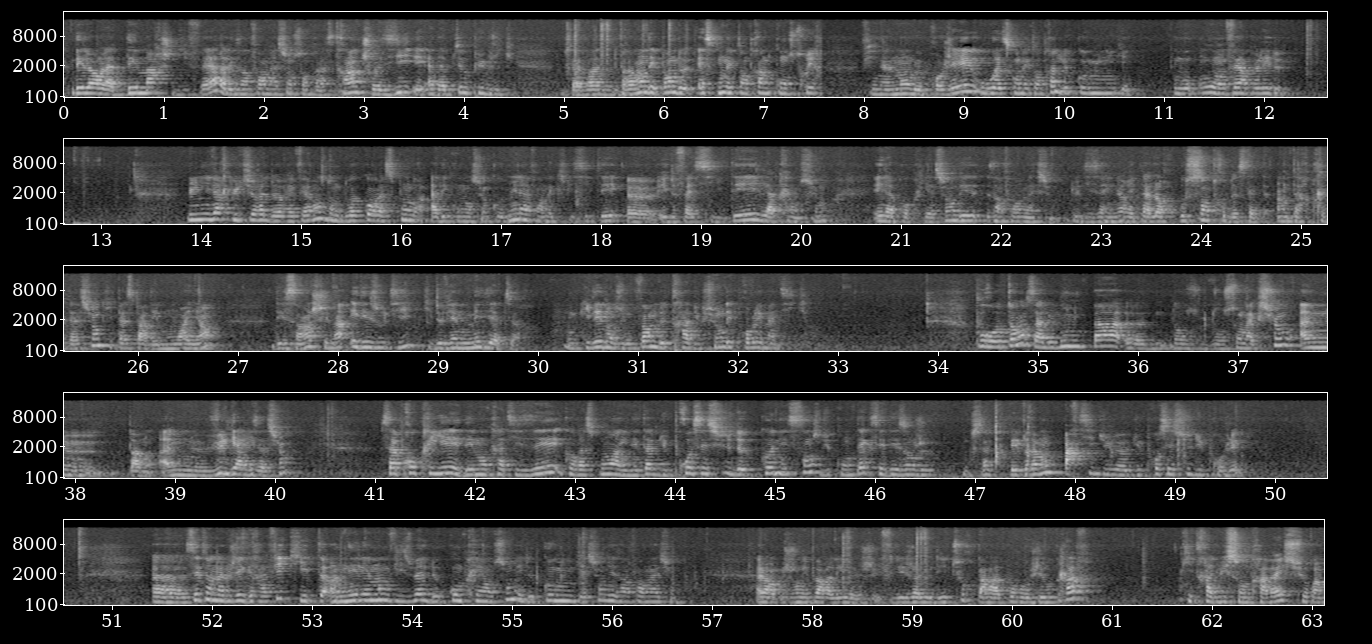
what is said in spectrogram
Dès lors, la démarche diffère, les informations sont restreintes, choisies et adaptées au public. Ça va vraiment dépendre de est-ce qu'on est en train de construire finalement le projet ou est-ce qu'on est en train de le communiquer, ou on fait un peu les deux. L'univers culturel de référence donc, doit correspondre à des conventions communes afin d'expliciter euh, et de faciliter l'appréhension et l'appropriation des informations. Le designer est alors au centre de cette interprétation qui passe par des moyens, dessins, schémas et des outils qui deviennent médiateurs. Donc il est dans une forme de traduction des problématiques. Pour autant, ça ne le limite pas euh, dans, son action à une vulgarisation, S'approprier et démocratiser correspond à une étape du processus de connaissance du contexte et des enjeux. Donc ça fait vraiment partie du, euh, processus du projet. Euh, c'est un objet graphique qui est un élément visuel de compréhension et de communication des informations. Alors j'en ai parlé, j'ai fait déjà le détour par rapport au géographe qui traduit son travail sur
